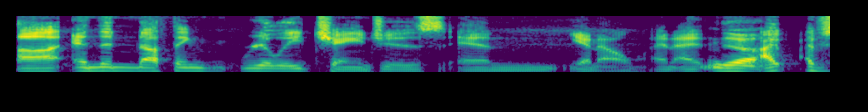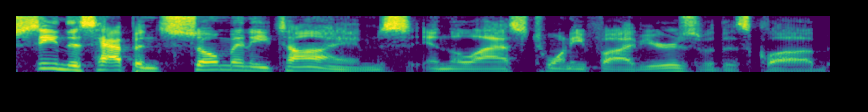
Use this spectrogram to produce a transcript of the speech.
uh, and then nothing really changes. And you know, and I, yeah. I, have seen this happen so many times in the last 25 years with this club,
